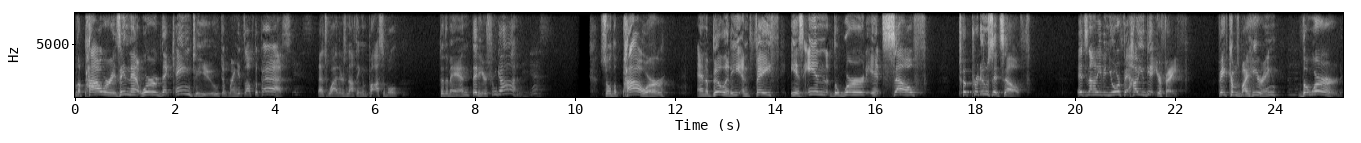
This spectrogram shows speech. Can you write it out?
the power is in that word that came to you to bring itself to pass yes. that's why there's nothing impossible to the man that hears from God yes. so the power and ability and faith is in the word itself to produce itself. It's not even your faith how you get your faith. Faith comes by hearing mm -hmm. the word.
